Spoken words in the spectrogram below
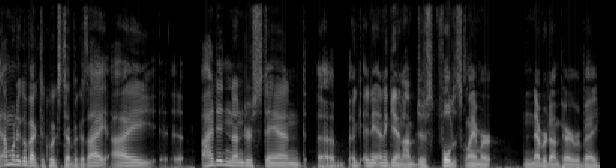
I'm going to go back to Quick Step because I I I didn't understand. Uh, and, and again, I'm just full disclaimer, never done Paris Roubaix.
